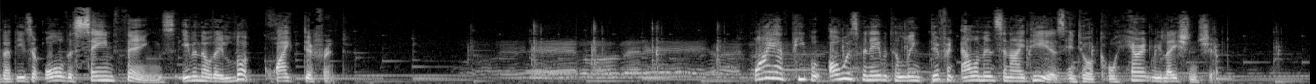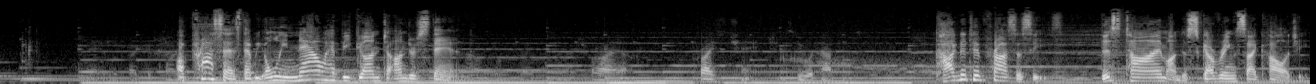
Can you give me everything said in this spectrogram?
that these are all the same things, even though they look quite different? Why have people always been able to link different elements and ideas into a coherent relationship? A process that we only now have begun to understand. Price change see what happens. Cognitive processes, this time on Discovering Psychology.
